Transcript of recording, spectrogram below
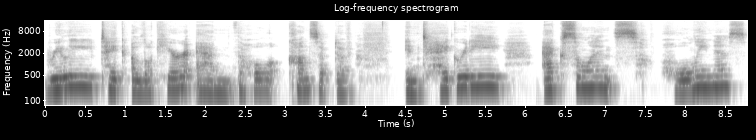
really take a look here and the whole concept of integrity, excellence, holiness.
